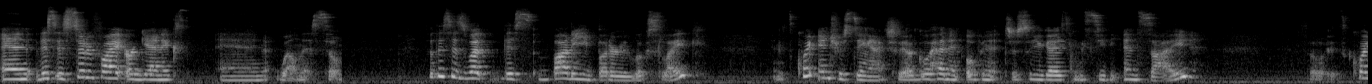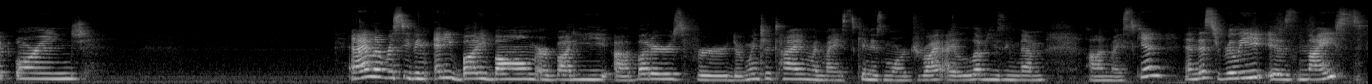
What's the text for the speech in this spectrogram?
And this is certified organics and wellness. So, so this is what this body butter looks like. And it's quite interesting actually. I'll go ahead and open it just so you guys can see the inside. So it's quite orange. And I love receiving any body balm or body uh, butters for the winter time when my skin is more dry. I love using them on my skin. And this really is nice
